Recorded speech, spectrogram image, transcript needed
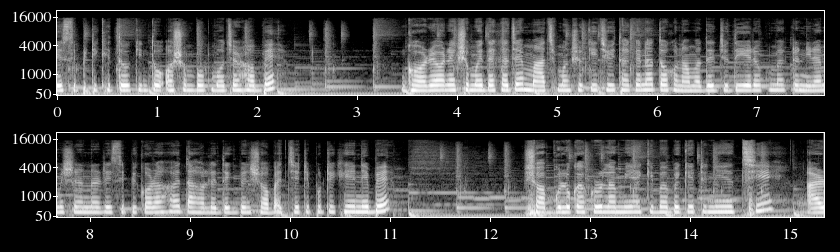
রেসিপিটি খেতেও কিন্তু অসম্ভব মজার হবে। ঘরে অনেক সময় দেখা যায় মাছ, মাংস কিছুই থাকে না। তখন আমাদের যদি এরকম একটা নিরামিষ রান্নার রেসিপি করা হয়, তাহলে দেখবেন সবাই চেটিপুটি খেয়ে নেবে। সবগুলো কাঁকরোল আমি একইভাবে কেটে নিয়েছি। আর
